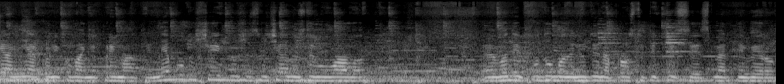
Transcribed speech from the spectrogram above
я ніякого лікування приймати не буду, що їх дуже звичайно здивувало. Е, Вони подумали, людина просто підписує смертний вирок.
